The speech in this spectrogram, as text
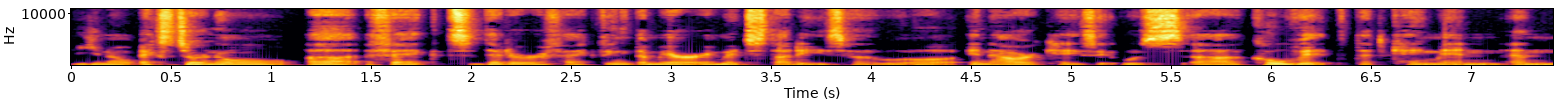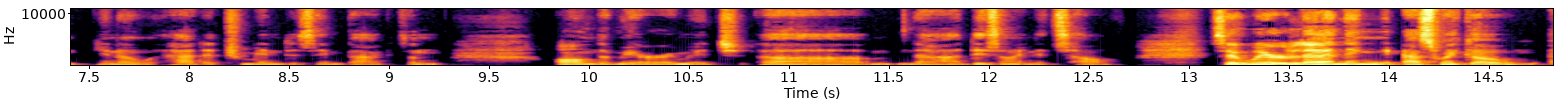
you know external uh, effects that are affecting the mirror image study. So uh, in our case, it was uh, COVID that came in and you know had a tremendous impact on on the mirror image um, uh, design itself. So we're learning as we go,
